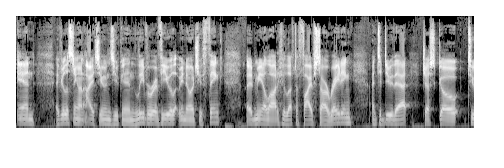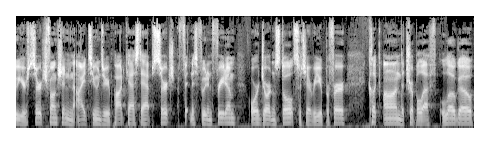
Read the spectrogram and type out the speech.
And if you're listening on iTunes, you can leave a review. Let me know what you think. It'd mean a lot if you left a five star rating. And to do that, just go to your search function in iTunes or your podcast app, search Fitness, Food, and Freedom or Jordan Stoltz, whichever you prefer. Click on the Triple F logo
